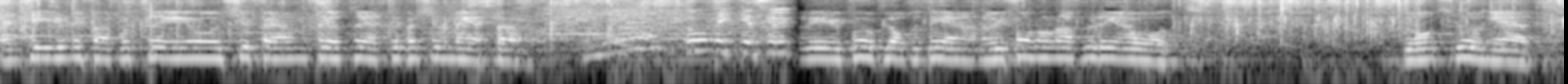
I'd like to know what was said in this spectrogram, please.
En tid ungefär på 3.25-3.30 per kilometer. Mm. Då Micke ska vi... Vi är på upploppet igen och vi får någon att applådera åt. Bra sprunget.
